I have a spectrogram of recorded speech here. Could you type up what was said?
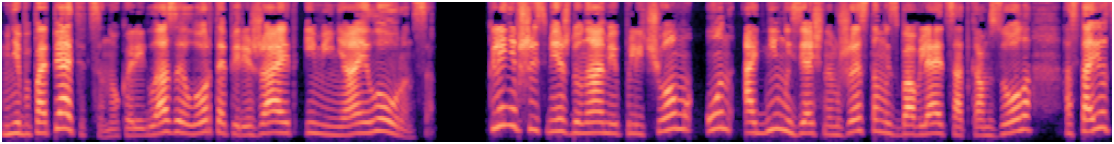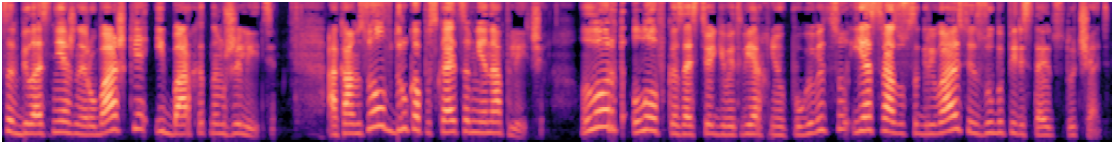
Мне бы попятиться, но кореглазый лорд опережает и меня, и Лоуренса. Клинившись между нами плечом, он одним изящным жестом избавляется от камзола, остается в белоснежной рубашке и бархатном жилете. А камзол вдруг опускается мне на плечи. Лорд ловко застегивает верхнюю пуговицу, я сразу согреваюсь, и зубы перестают стучать.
